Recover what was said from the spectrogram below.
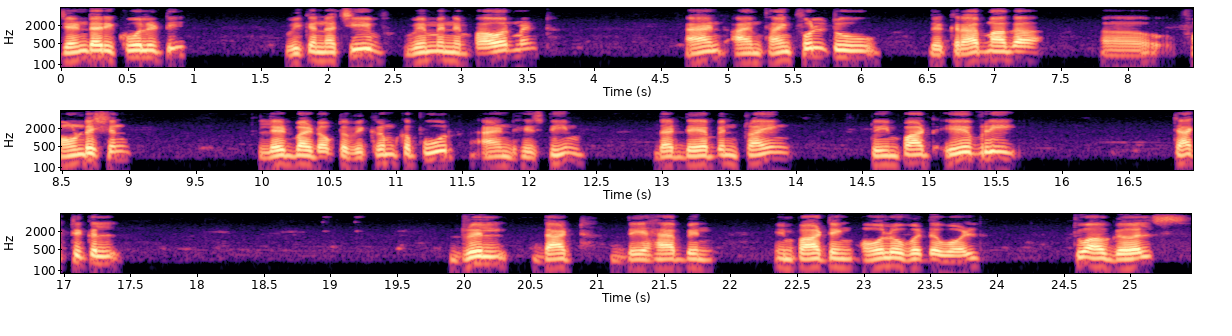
gender equality, we can achieve women empowerment, and I am thankful to the Krab Maga uh, Foundation, led by Dr. Vikram Kapoor and his team, that they have been trying to impart every tactical drill that they have been imparting all over the world to our girls,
